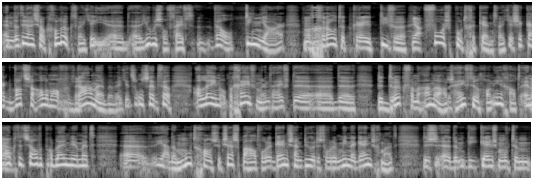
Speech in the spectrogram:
En dat is ook gelukt, weet je. Eh, eh, Ubisoft heeft wel tien jaar een grote creatieve Mhm. Ja. voorspoed gekend, weet je. Als je kijkt wat ze allemaal gedaan hebben, weet je. Het is ontzettend veel. Alleen op een gegeven moment heeft de, eh, de, de druk van de aandeelhouders heeft hun gewoon ingehaald. En Ja. ook hetzelfde probleem weer met, ja, er moet gewoon succes behaald worden. Games zijn duur, dus er worden minder games gemaakt. Dus de, die games moeten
